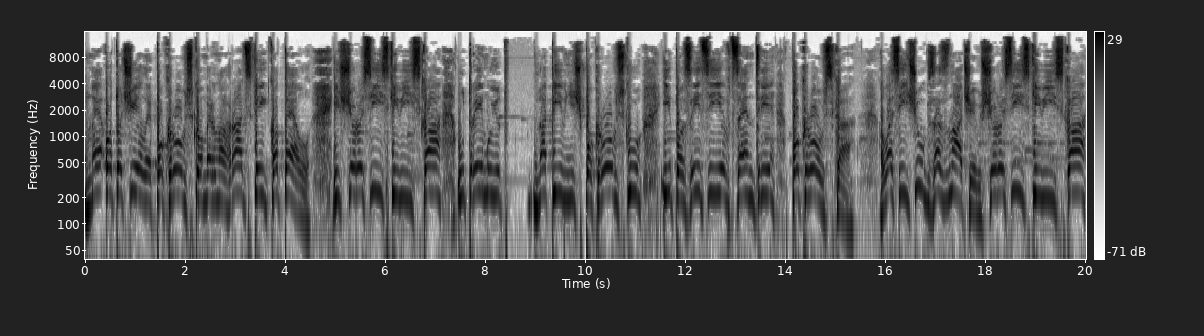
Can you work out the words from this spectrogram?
не оточили Покровсько-Мирноградський котел, і що російські війська утримують на північ Покровську і позиції в центрі Покровська. Ласійчук зазначив, що російські війська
